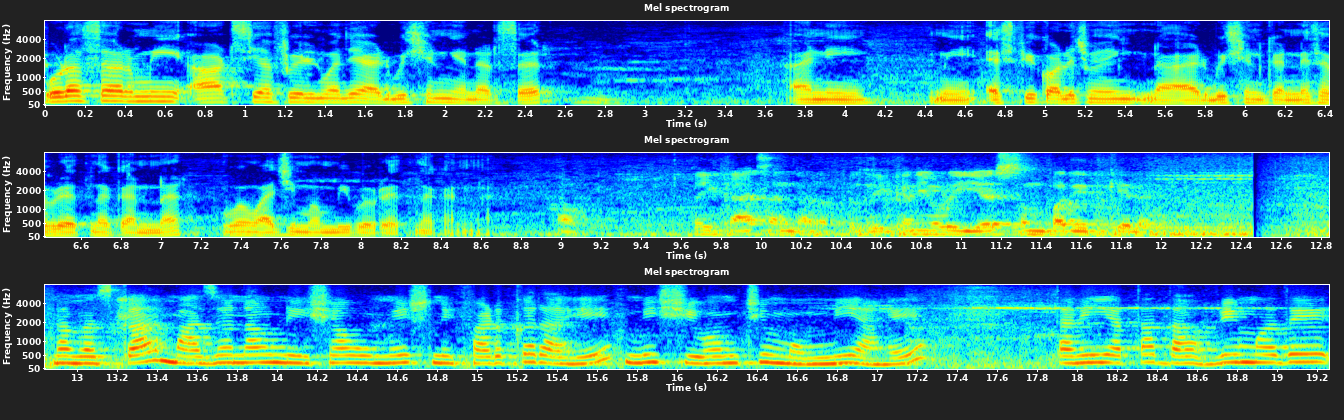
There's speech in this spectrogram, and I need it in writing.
पुढं सर मी आर्ट्स या फील्डमध्ये ॲडमिशन घेणार सर. आणि मी एस पी कॉलेजमध्ये ॲडमिशन करण्याचा प्रयत्न करणार व माझी मम्मी पण प्रयत्न करणार. ओके. ताई काय सांगाल? लेखाने एवढं यश संपादित केलं. नमस्कार माझं नाव निशा उमेश निफाडकर आहे. मी शिवमची मम्मी आहे. त्यांनी आता दहावीमध्ये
